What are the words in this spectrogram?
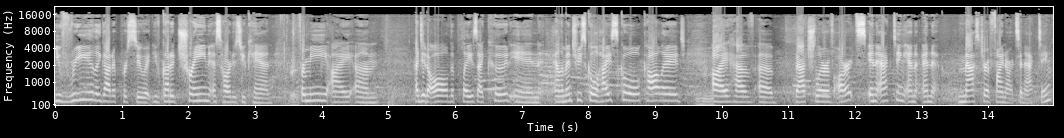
You've really got to pursue it. You've got to train as hard as you can. For me, I. Um, I did all the plays I could in elementary school, high school, college. I have a Bachelor of Arts in acting and, and a Master of Fine Arts in acting.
